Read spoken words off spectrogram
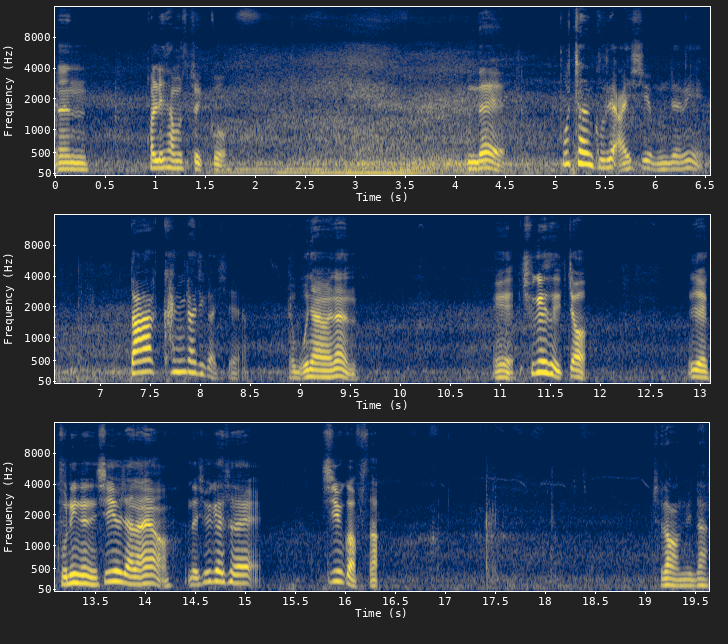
는 관리사무소도 있고. 근데 포천 구리 IC의 문제점이 딱 한 가지가 있어요. 뭐냐면은 예, 휴게소 있죠. 이제 구리는 CU잖아요. 근데 휴게소에 CU가 없어. 죄송합니다.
